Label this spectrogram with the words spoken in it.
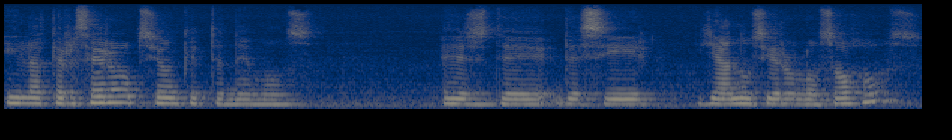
Y la tercera opción que tenemos es de decir, ya no cierro los ojos,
